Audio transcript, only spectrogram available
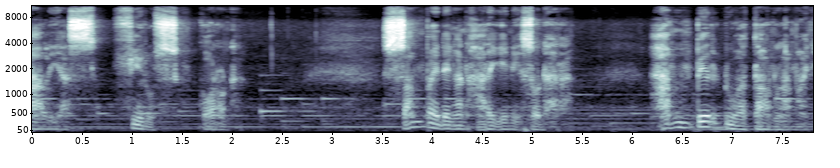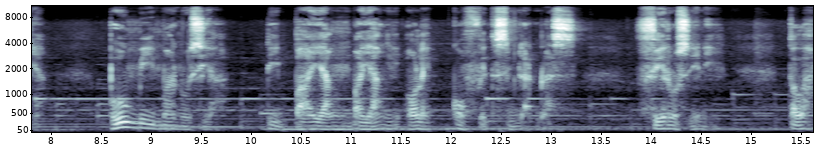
alias virus corona. Sampai dengan hari ini saudara, hampir dua tahun lamanya, bumi manusia dibayang-bayangi oleh COVID-19. Virus ini telah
